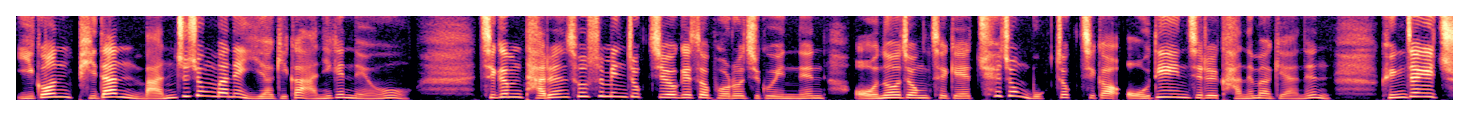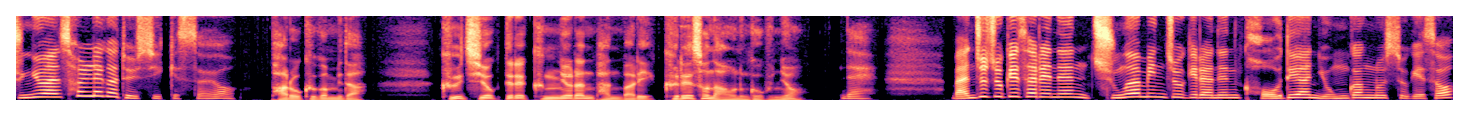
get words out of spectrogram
이건 비단 만주족만의 이야기가 아니겠네요. 지금 다른 소수민족 지역에서 벌어지고 있는 언어 정책의 최종 목적지가 어디인지를 가늠하게 하는 굉장히 중요한 선례가 될 수 있겠어요. 바로 그겁니다. 그 지역들의 극렬한 반발이 그래서 나오는 거군요. 네. 만주족의 사례는 중화민족이라는 거대한 용광로 속에서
